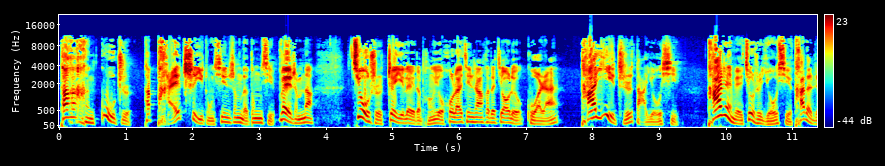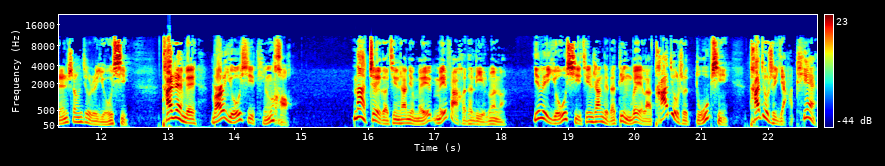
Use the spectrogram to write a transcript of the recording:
他还很固执，他排斥一种新生的东西。为什么呢？就是这一类的朋友，后来金山和他交流，果然他一直打游戏，他认为就是游戏，他的人生就是游戏，他认为玩游戏挺好。那这个金山就没没法和他理论了，因为游戏金山给他定位了，他就是毒品，他就是鸦片。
